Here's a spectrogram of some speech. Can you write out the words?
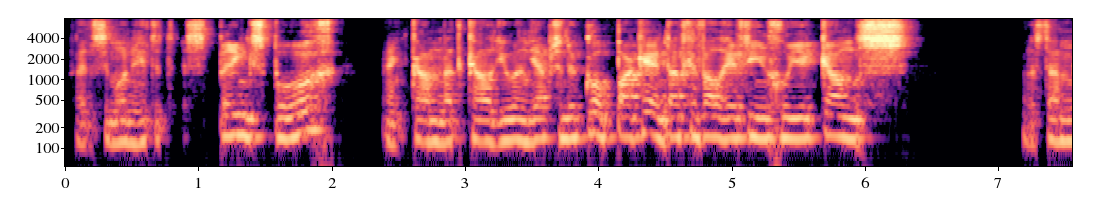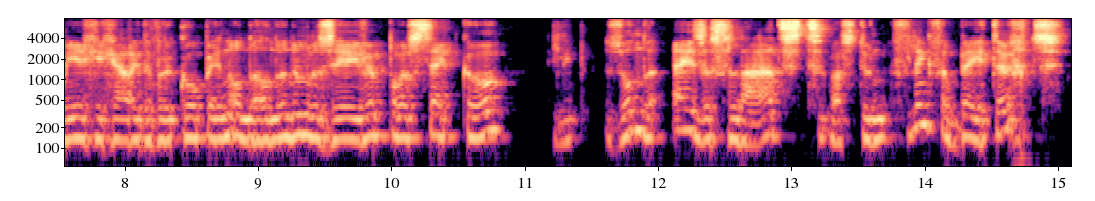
Fighter Simoni heeft het springspoor en kan met Carl Johan Jepsen de kop pakken. In dat geval heeft hij een goede kans. Er staan meer gegadigden voor de kop in, onder andere nummer 7, Prosecco. Die liep zonder ijzers laatst, was toen flink verbeterd.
